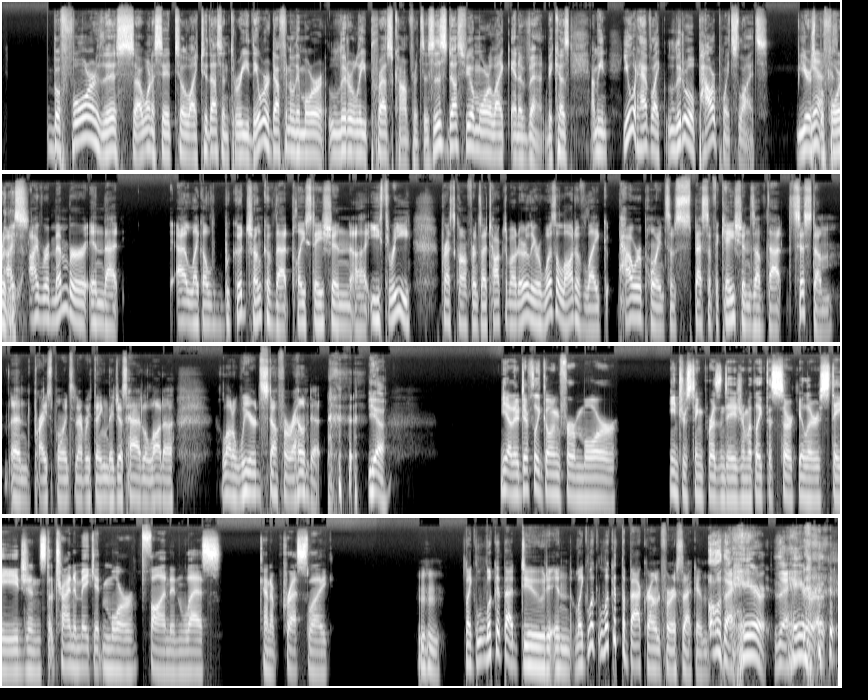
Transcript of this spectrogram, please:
before this, I want to say till like 2003, they were definitely more literally press conferences. This does feel more like an event because, I mean, you would have like literal PowerPoint slides years yeah, before I, this. I remember in that, uh, like a good chunk of that PlayStation uh, E3 press conference I talked about earlier was a lot of like PowerPoints of specifications of that system and price points and everything. They just had a lot of a lot of weird stuff around it. yeah. Yeah, they're definitely going for a more interesting presentation with like the circular stage and stuff, trying to make it more fun and less kind of press like. Mm-hmm. Like, look at that dude in like look look at the background for a second. Oh, the hair. The hair. Uh,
